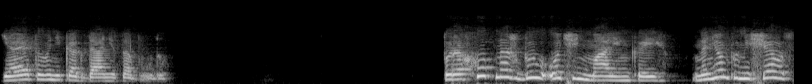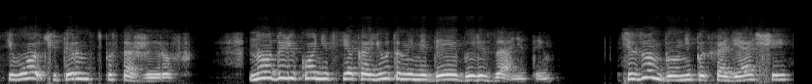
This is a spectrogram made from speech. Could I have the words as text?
Я этого никогда не забуду. Пароход наш был очень маленький, на нем помещалось всего 14 пассажиров, но далеко не все каюты на Медее были заняты. Сезон был неподходящий,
